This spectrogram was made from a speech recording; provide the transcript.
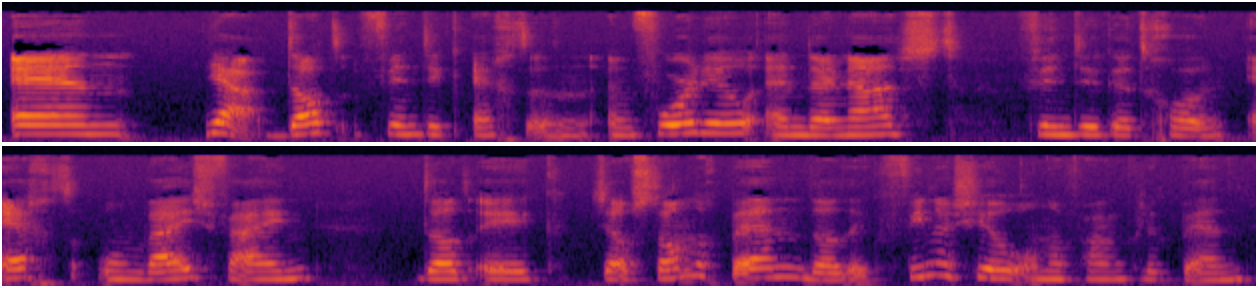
En ja, dat vind ik echt een, een voordeel. En daarnaast vind ik het gewoon echt onwijs fijn dat ik zelfstandig ben, dat ik financieel onafhankelijk ben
